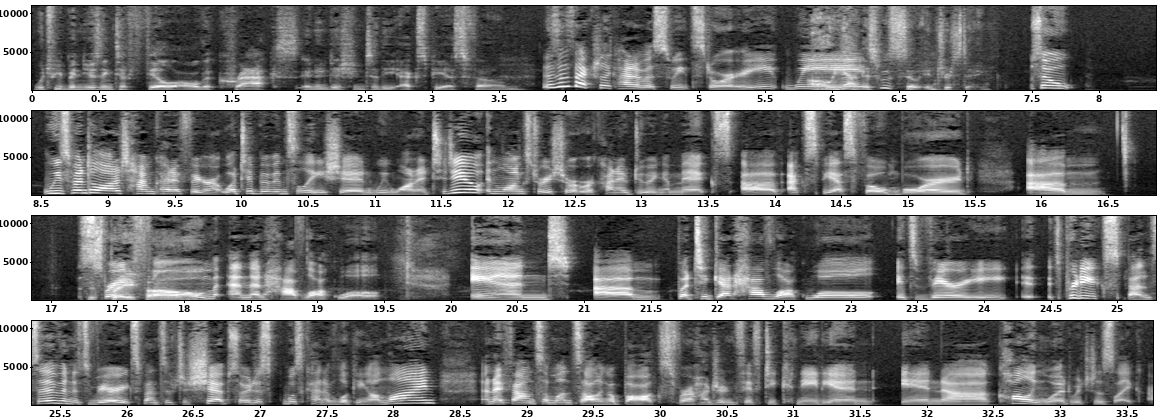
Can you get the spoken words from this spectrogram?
which we've been using to fill all the cracks in addition to the XPS foam. This is actually kind of a sweet story. We Oh, yeah, this was so interesting. so we spent a lot of time kind of figuring out what type of insulation we wanted to do. And long story short, we're kind of doing a mix of XPS foam board, um, The spray, foam, and then Havelock wool. And um, but to get Havelock wool, it's very it's pretty expensive and it's very expensive to ship. So I just was kind of looking online and I found someone selling a box for 150 Canadian in uh, Collingwood, which is like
